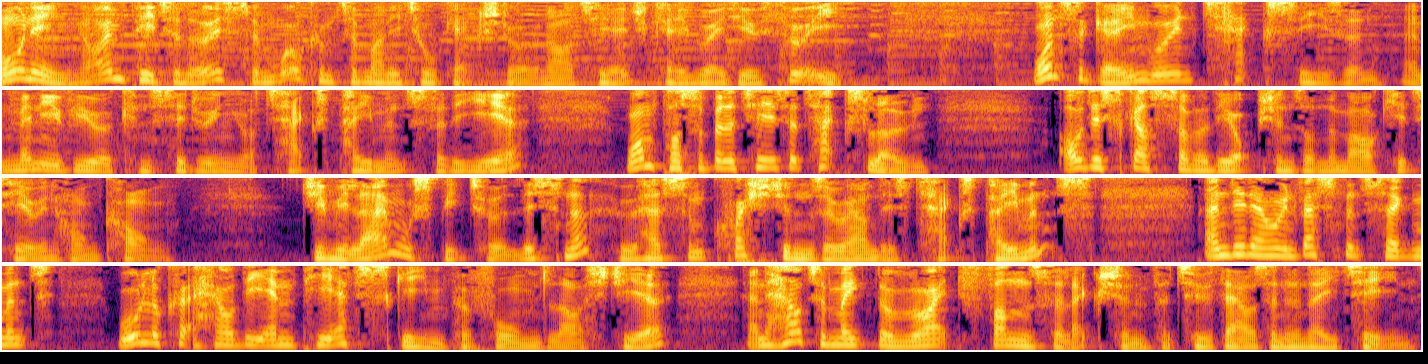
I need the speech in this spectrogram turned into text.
Morning, I'm Peter Lewis, and welcome to Money Talk Extra on RTHK Radio 3. Once again, we're in tax season, and many of you are considering your tax payments for the year. One possibility is a tax loan. I'll discuss some of the options on the market here in Hong Kong. Jimmy Lam will speak to a listener who has some questions around his tax payments. And in our investment segment, we'll look at how the MPF scheme performed last year and how to make the right fund selection for 2018.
